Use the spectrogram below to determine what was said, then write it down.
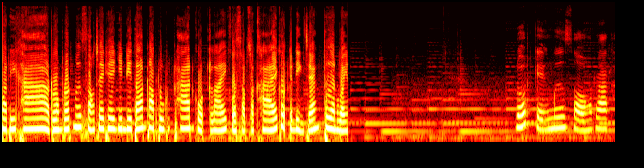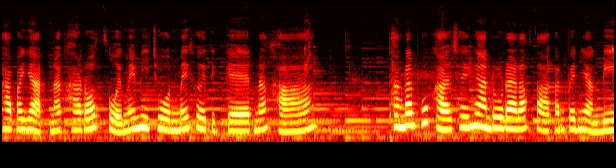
วัสดีค่ะ รวมรถมือ2 JK ยินดีต้อนรับทุกทุกท่าน กดไลค์ กด Subscribe กดกระดิ่งแจ้งเตือนไว้ รถเก๋งมือสองราคาประหยัดนะคะ รถสวยไม่มีชนไม่เคยติดเกตนะคะ ทางด้านผู้ขายใช้งานดูแลรักษากันเป็นอย่างดี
